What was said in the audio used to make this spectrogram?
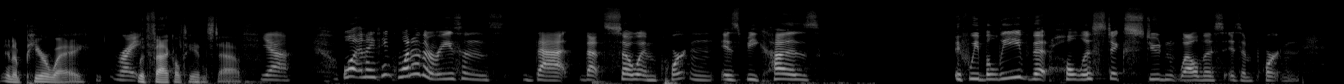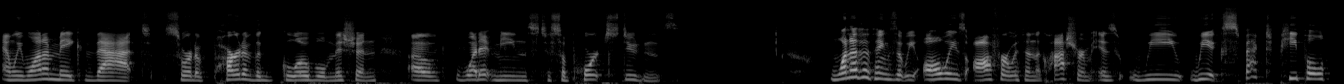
in a peer way Right. with faculty and staff? Yeah. Well, and I think one of the reasons that that's so important is because if we believe that holistic student wellness is important and we want to make that sort of part of the global mission of what it means to support students, one of the things that we always offer within the classroom is we we expect people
